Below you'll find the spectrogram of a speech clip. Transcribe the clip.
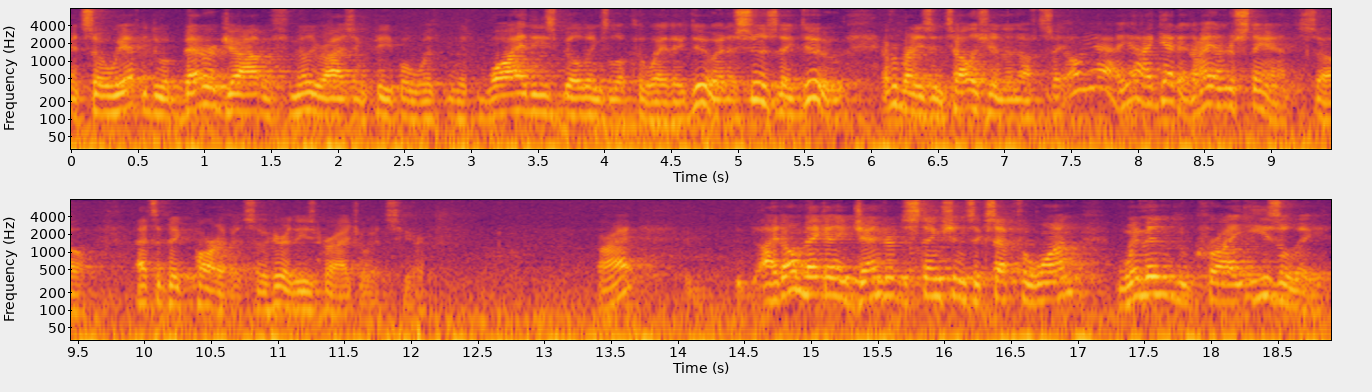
And so we have to do a better job of familiarizing people with, with why these buildings look the way they do. And as soon as they do, everybody's intelligent enough to say, oh, yeah, yeah, I get it, I understand. So that's a big part of it. So here are these graduates here. All right? I don't make any gender distinctions except for one. Women who cry easily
